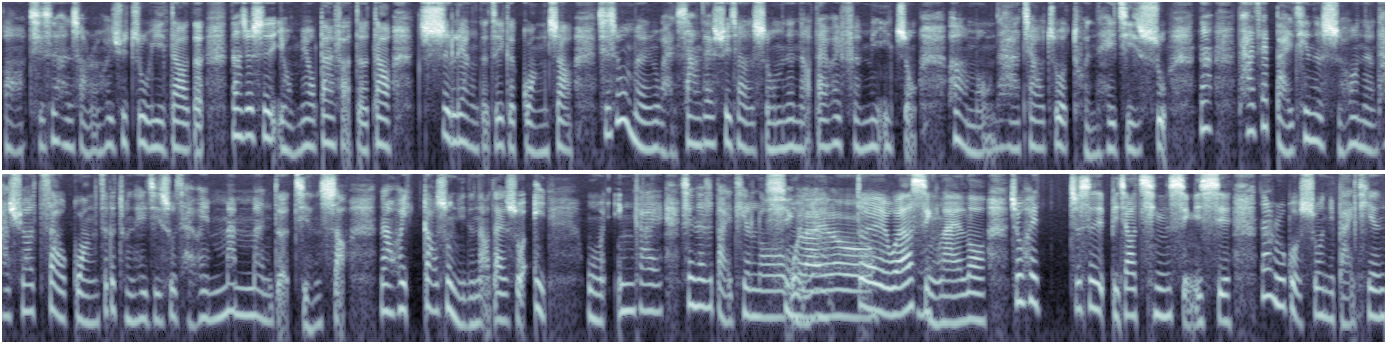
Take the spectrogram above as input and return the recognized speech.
哦，其实很少人会去注意到的，那就是有没有办法得到适量的这个光照。其实我们晚上在睡觉的时候，我们的脑袋会分泌一种荷尔蒙，它叫做臀黑激素。那它在白天的时候呢，它需要照光，这个臀黑激素才会慢慢的减少。那会告诉你的脑袋说：“哎，我应该现在是白天喽，醒我来喽对，我要醒来喽，就会。就是比较清醒一些。那如果说你白天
